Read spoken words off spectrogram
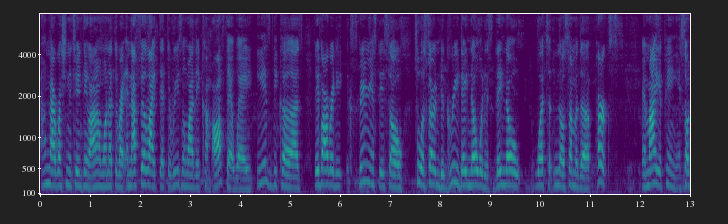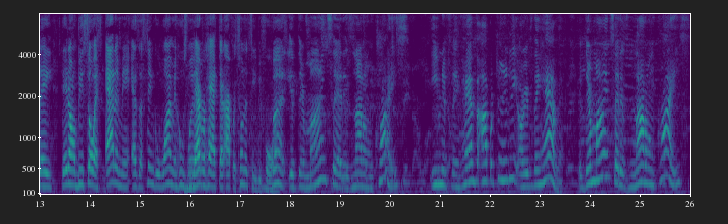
I'm not rushing into anything. Or I don't want nothing right. And I feel like that the reason why they come off that way is because they've already experienced it. So to a certain degree, they know what it's. They know what to, you know some of the perks. In my opinion, so they they don't be so as adamant as a single woman who's Well- never had that opportunity before. But if their mindset is not on Christ, even if they've had the opportunity or if they haven't, if their mindset is not on Christ,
